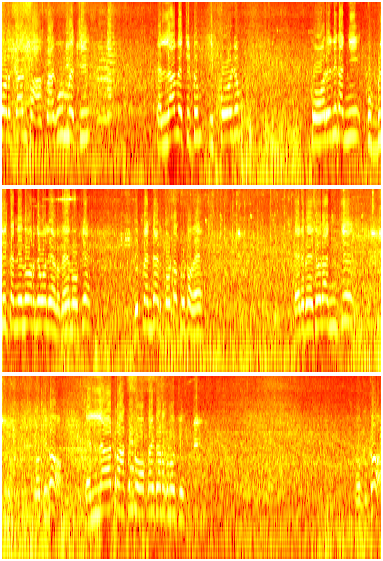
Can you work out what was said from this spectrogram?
കൊടുക്കാൻ ഫാസ്ടാഗും വെച്ച് എല്ലാം വെച്ചിട്ടും ഇപ്പോഴും കോരന് കഞ്ഞി കുമ്പിളി തന്നെ എന്ന് പറഞ്ഞ പോലെയാണ്. ദേ നോക്കിയേ. ഇതിപ്പോ എന്റെ അടുത്തോട്ട് എത്തൂട്ടോ അതെ ഏകദേശം ഒരു അഞ്ച് നോക്കിക്കോ. എല്ലാ ട്രാക്കും ബ്ലോക്കായിട്ട് കിടക്കണം നോക്കി നോക്കിക്കോ.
